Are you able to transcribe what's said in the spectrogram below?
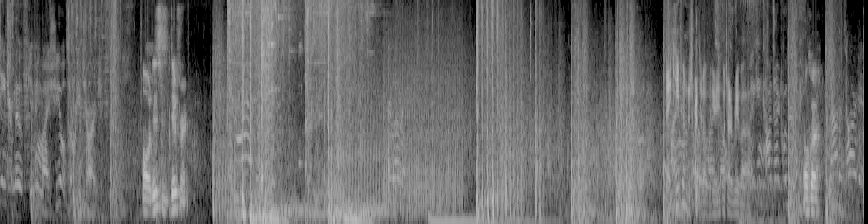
Danger move. Giving my shields a recharge. Oh, this is different. Hey, keep him distracted over here. He's gonna try to revive. Making contact with enemy. Okay. Found a target.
